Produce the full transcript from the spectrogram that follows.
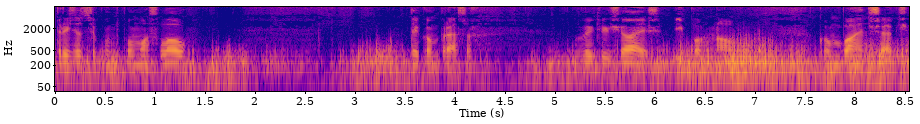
30 секунд помаслав. Декомпресор. Виключаєш і погнав. Комбайн шепче.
